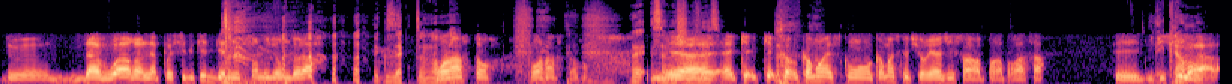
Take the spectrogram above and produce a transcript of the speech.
de d'avoir la possibilité de gagner 100 millions de dollars Exactement. pour l'instant. Pour l'instant. Ouais, ça Mais euh, ça. co- comment est-ce qu'on comment est-ce que tu réagis par, par rapport à ça? C'est difficile. À,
